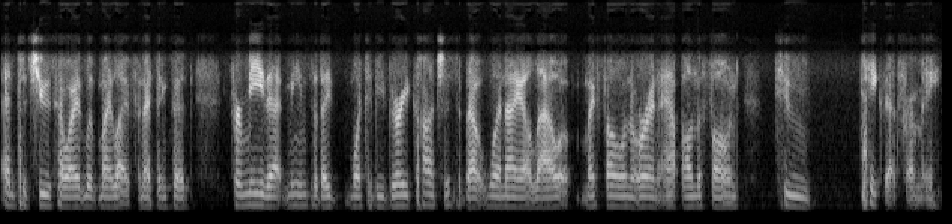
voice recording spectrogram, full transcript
and to choose how I live my life. And I think that for me, that means that I want to be very conscious about when I allow my phone or an app on the phone to take that from me.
